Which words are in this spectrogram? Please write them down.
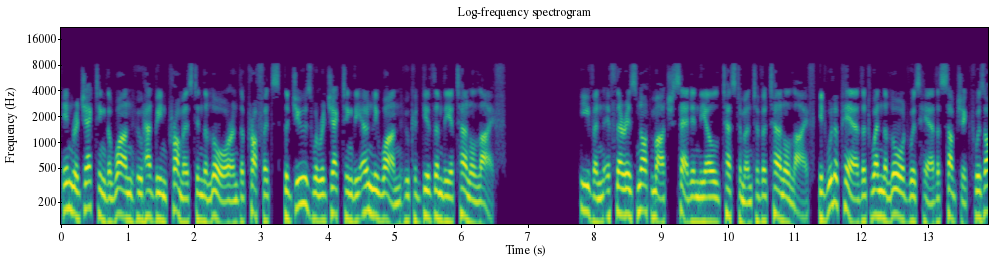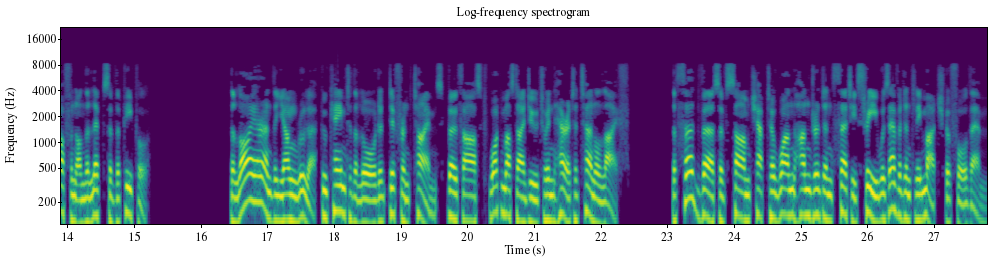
In rejecting the one who had been promised in the law and the prophets, the Jews were rejecting the only one who could give them the eternal life. Even if there is not much said in the Old Testament of eternal life, it would appear that when the Lord was here the subject was often on the lips of the people. The lawyer and the young ruler, who came to the Lord at different times, both asked, What must I do to inherit eternal life? The third verse of Psalm chapter 133 was evidently much before them.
